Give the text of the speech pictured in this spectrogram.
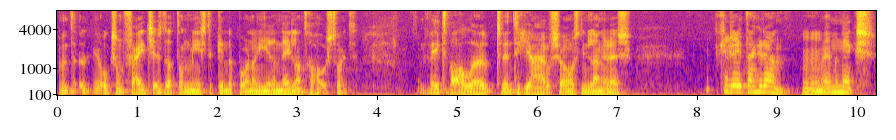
want ook zo'n feitje is dat dan meeste kinderporno hier in Nederland gehost wordt. Dat weten we al twintig jaar of zo, als het niet langer is. Geen reet aan gedaan. Mhm. Helemaal niks.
